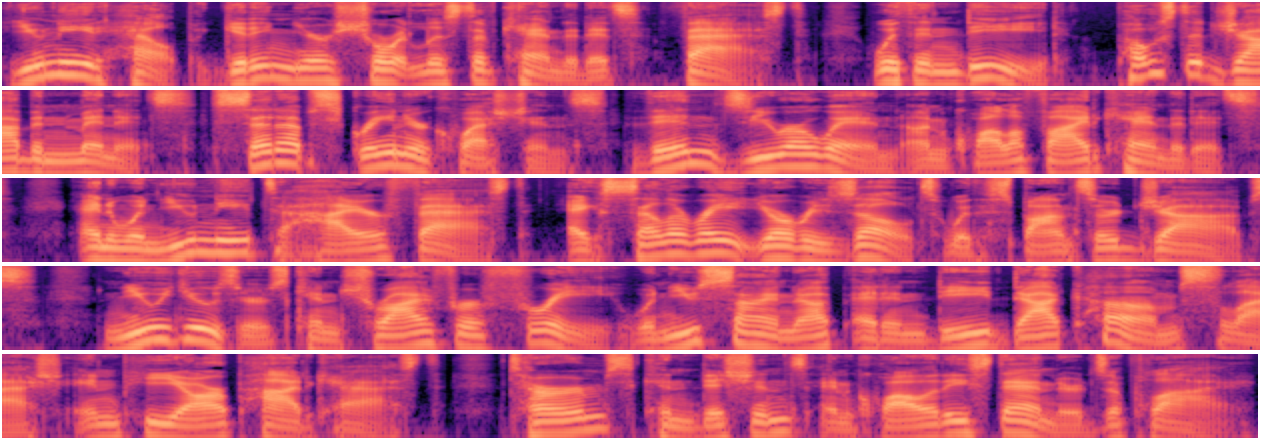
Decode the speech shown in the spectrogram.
You need help getting your short list of candidates fast. With Indeed, post a job in minutes, set up screener questions, then zero in on qualified candidates. And when you need to hire fast, accelerate your results with sponsored jobs. New users can try for free when you sign up at Indeed.com slash NPR podcast. Terms, conditions, and quality standards apply.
